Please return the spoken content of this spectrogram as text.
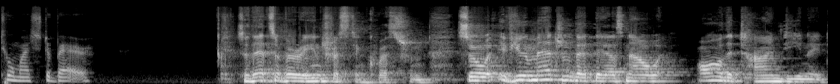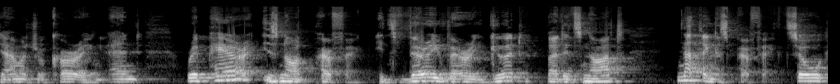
too much to bear? So, that's a very interesting question. So, if you imagine that there's now all the time DNA damage occurring. And repair is not perfect. It's very, very good, but it's not, nothing is perfect. So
